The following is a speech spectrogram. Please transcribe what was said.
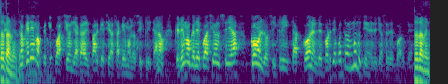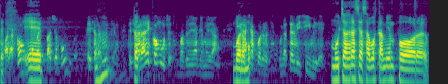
Totalmente. No queremos que la ecuación de acá del parque sea saquemos los ciclistas. No, queremos que la ecuación sea con los ciclistas, con el deporte. Porque todo el mundo tiene derecho a hacer deporte. Totalmente. Para ¿cómo eh, espacio público? Esa es la cuestión. Les agradezco mucho esta oportunidad que me dan. Bueno, gracias por, visible. Muchas gracias a vos también por,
